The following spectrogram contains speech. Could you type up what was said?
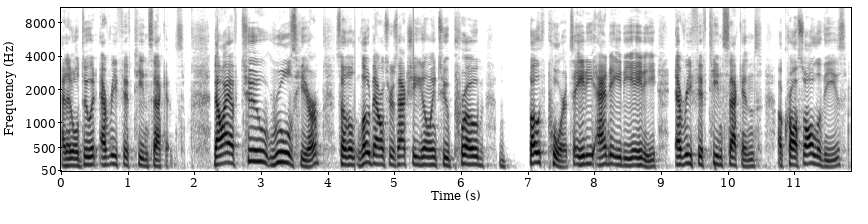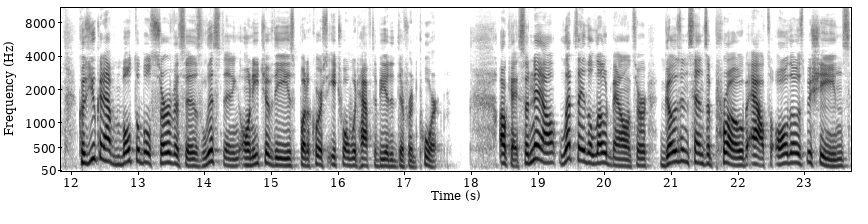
And it will do it every 15 seconds. Now I have two rules here. So the load balancer is actually going to probe both ports, 80 and 8080, every 15 seconds across all of these, because you could have multiple services listing on each of these, but of course each one would have to be at a different port. Okay, so now let's say the load balancer goes and sends a probe out to all those machines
